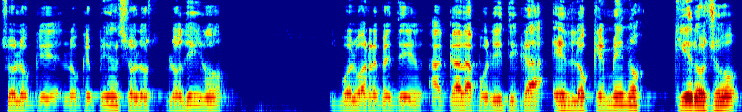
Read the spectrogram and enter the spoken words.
yo lo que lo que pienso lo, lo digo y vuelvo a repetir, acá la política es lo que menos quiero yo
